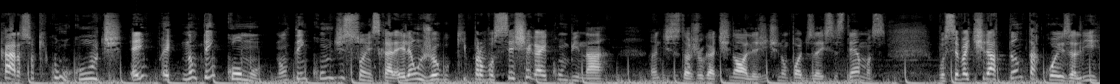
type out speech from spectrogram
Cara, só que com o Cult, é, é, não tem como, não tem condições, cara. Ele é um jogo que para você chegar e combinar antes da jogatina, olha, a gente não pode usar esses temas, você vai tirar tanta coisa ali,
